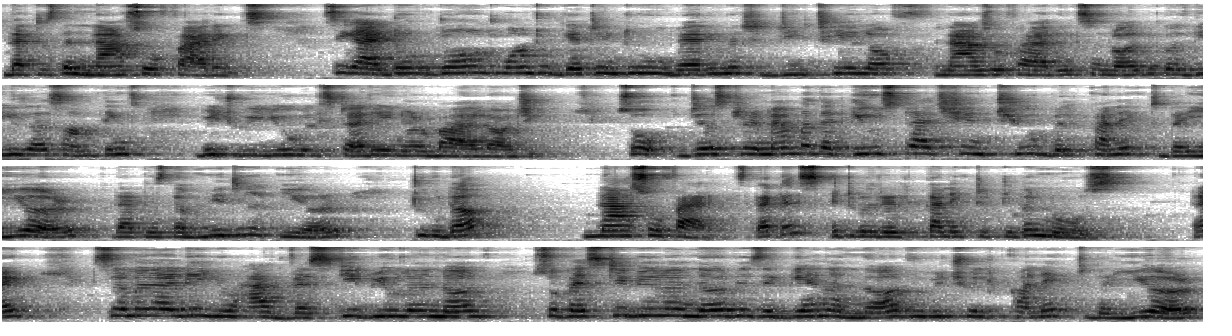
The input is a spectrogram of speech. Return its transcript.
That is the nasopharynx. See, I don't, don't want to get into very much detail of nasopharynx and all because these are some things which we, you will study in your biology. So just remember that eustachian tube will connect the ear, that is the middle ear, to the nasopharynx. That is it will connect it to the nose right? Similarly you have vestibular nerve. So vestibular nerve is again a nerve which will connect the ear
